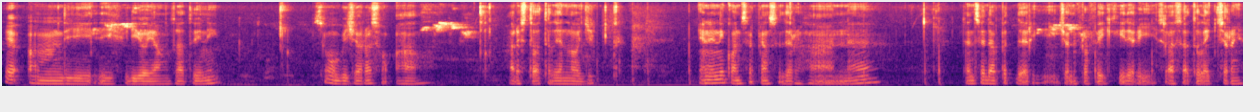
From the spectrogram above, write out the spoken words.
Ya, um, di, di video yang satu ini saya mau bicara soal Aristotelian logic. Ini nih konsep yang sederhana dan saya dapat dari John Vervaeke dari salah satu lecture-nya.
